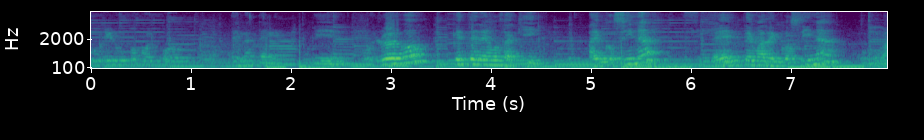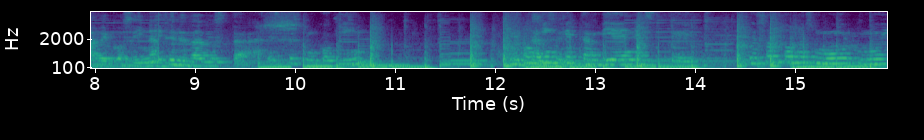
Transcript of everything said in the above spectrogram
cubrir un poco el poro de la tela. Bien. Luego, ¿qué tenemos aquí? ¿Hay cocina? Sí. ¿Eh? ¿Tema de cocina? Tema de cocina. Ese les va a gustar. Este es un. ¿Qué Un se- que también este, pues son tonos muy, muy,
